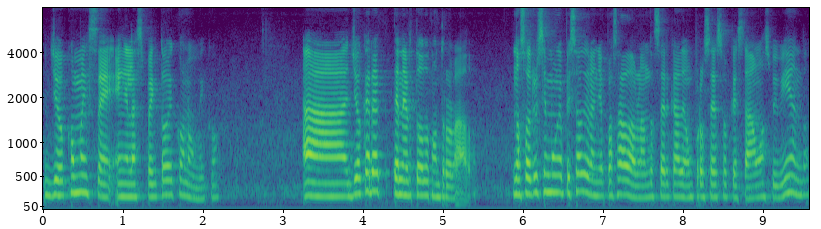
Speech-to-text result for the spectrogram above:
yo comencé en el aspecto económico a yo querer tener todo controlado. Nosotros hicimos un episodio el año pasado hablando acerca de un proceso que estábamos viviendo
